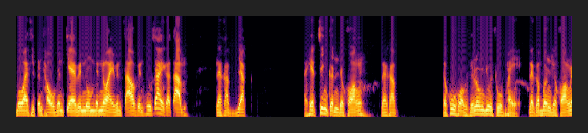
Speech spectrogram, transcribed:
บ่ว่าที่เป็นเฒ่าเป็นแก่เป็นนุ่มเป็นหน้อย เป็นสาวเป็นผู้ใชายก็ตามนะครับ อยากเฮ็ดซิ่งเกิลเจ้าของนะครับ แต่คู่โคกสิลง YouTube ให้แล้วก็เบิ่งเจ้าของใน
